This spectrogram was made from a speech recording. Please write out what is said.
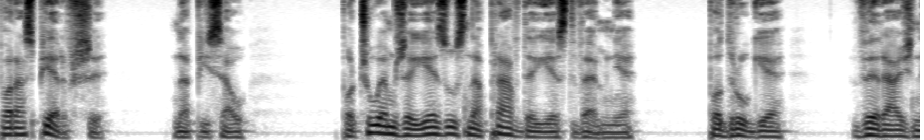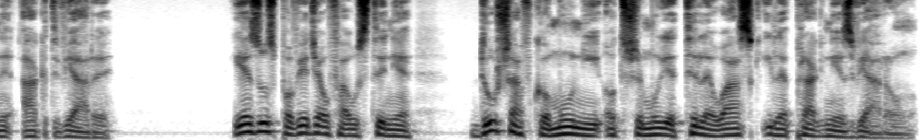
Po raz pierwszy, napisał, poczułem, że Jezus naprawdę jest we mnie. Po drugie, wyraźny akt wiary. Jezus powiedział Faustynie, dusza w komunii otrzymuje tyle łask, ile pragnie z wiarą.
